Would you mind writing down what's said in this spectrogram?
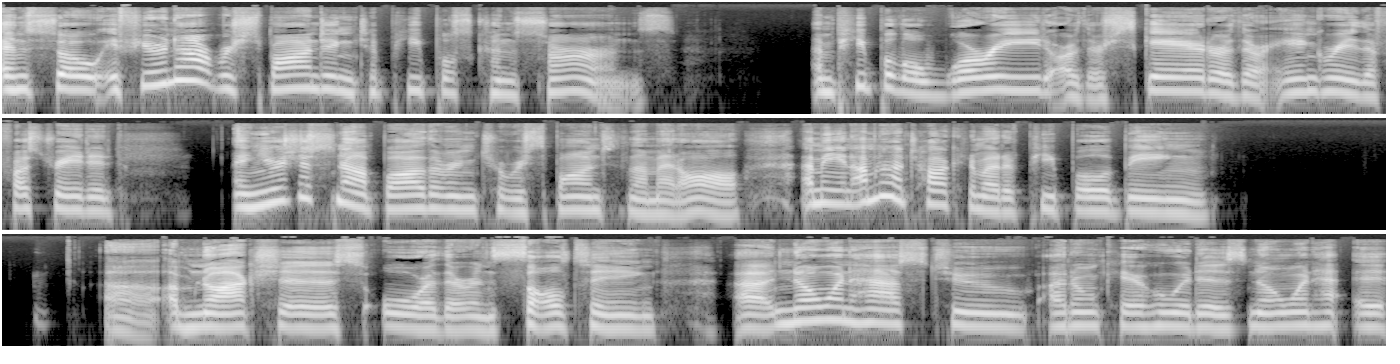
And so, if you're not responding to people's concerns, and people are worried, or they're scared, or they're angry, they're frustrated, and you're just not bothering to respond to them at all. I mean, I'm not talking about if people are being uh, obnoxious or they're insulting. Uh, no one has to, I don't care who it is, no one ha- uh,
